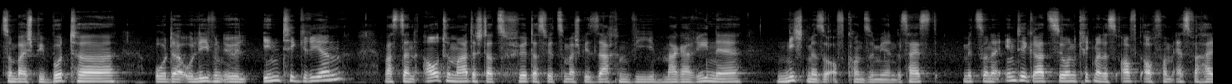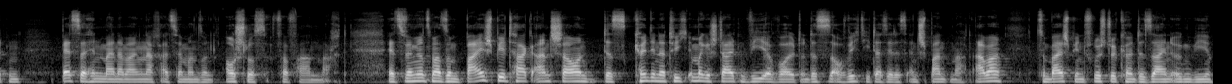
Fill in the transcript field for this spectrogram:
zum Beispiel Butter oder Olivenöl integrieren was dann automatisch dazu führt, dass wir zum Beispiel Sachen wie Margarine nicht mehr so oft konsumieren. Das heißt, mit so einer Integration kriegt man das oft auch vom Essverhalten besser hin, meiner Meinung nach, als wenn man so ein Ausschlussverfahren macht. Jetzt, wenn wir uns mal so einen Beispieltag anschauen, das könnt ihr natürlich immer gestalten, wie ihr wollt. Und das ist auch wichtig, dass ihr das entspannt macht. Aber zum Beispiel ein Frühstück könnte sein irgendwie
